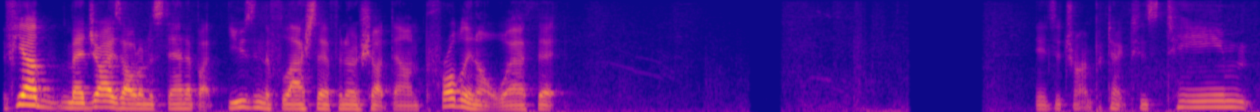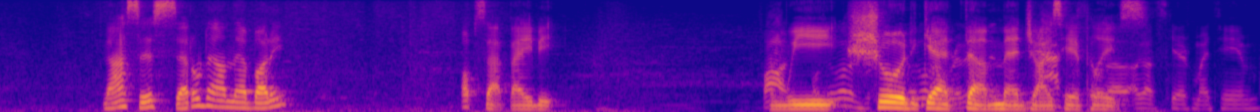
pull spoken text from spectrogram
If you had Mejai's, I would understand it, but using the flash there for no shutdown, probably not worth it. Needs to try and protect his team. Nasus, settle down there, buddy. Pops that baby. Fuck, we wasn't should wasn't get the of him. Mejai's here, Max, so, please. I got scared for my team.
